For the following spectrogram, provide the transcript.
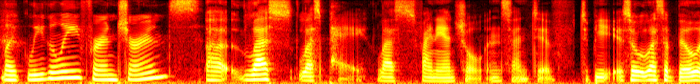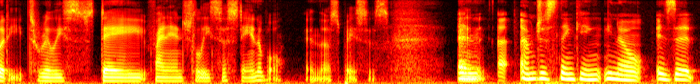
like legally for insurance? Uh, less less pay, less financial incentive to be so less ability to really stay financially sustainable in those spaces. And, and I'm just thinking, you know, is it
